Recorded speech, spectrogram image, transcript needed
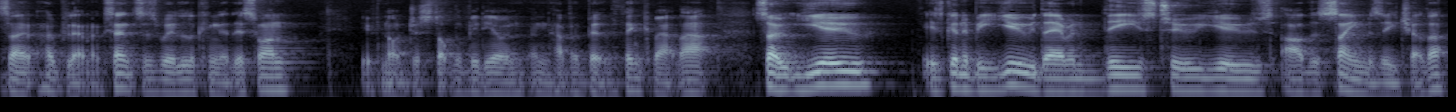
So hopefully that makes sense as we're looking at this one. If not, just stop the video and, and have a bit of a think about that. So U is going to be U there, and these two U's are the same as each other.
